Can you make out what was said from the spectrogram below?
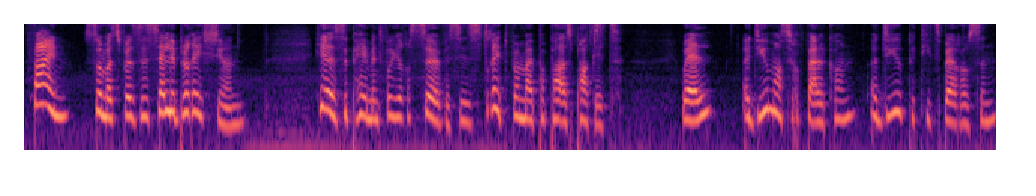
Fine. So much for the celebration. Here's the payment for your services, straight from my papa's pocket. Well, adieu, Monsieur Falcon. Adieu, Petite Sparrowson.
